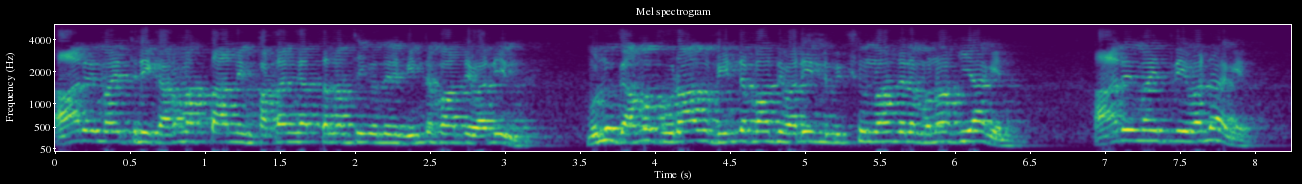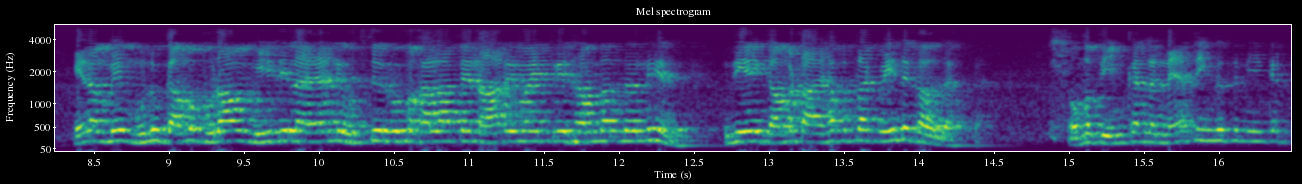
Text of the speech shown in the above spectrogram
ආර්ය මෛත්‍රී කර්මස්ථානෙන් පටන් ගත්තා නම් පින්දුනි පින්ඩ පාතේ වඩින්න. මුළු ගම පුරාම පින්ඩ පාතේ වඩින්න වික්ෂුන් වහන්සේලා මොනවා කියාගෙන? ආර්ය මෛත්‍රී වඩාගෙන. එහෙනම් මේ මුළු ගම පුරාම වීදිලා යන්නේ උත්ති රූප කලාපයෙන් ආර්ය මෛත්‍රී සම්බන්ධව නේද? ඉතින් ඒ ගමට අයහපතක් වෙයිද කවදක්ක? ඔබ පින් කරලා නැහැ පින්ගතුනි ඒකට.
